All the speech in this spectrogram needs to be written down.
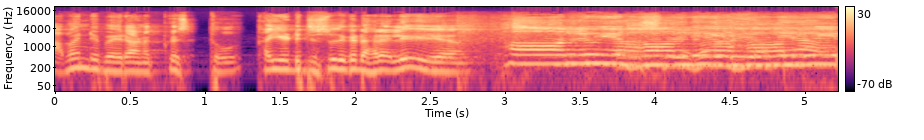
അവന്റെ പേരാണ് ക്രിസ്തു കൈയടിച്ച് ശ്രുതികട ഹല്ലേലൂയ ഹല്ലേലൂയ, ഹല്ലേലൂയ,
